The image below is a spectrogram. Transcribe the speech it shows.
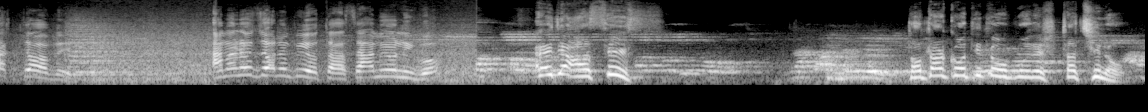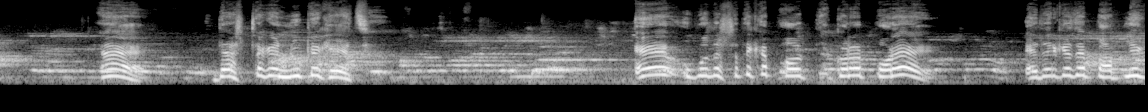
রাখতে হবে। আমারও জনপ্রিয়তা আছে, আমিও নিব। এই যে আসিফ তথাকথিত উপদেষ্টা ছিল হ্যাঁ দেশটাকে লুটে খেয়েছে। এই উপদেষ্টা থেকে পদত্যাগ করার পরে এদেরকে যে পাবলিক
